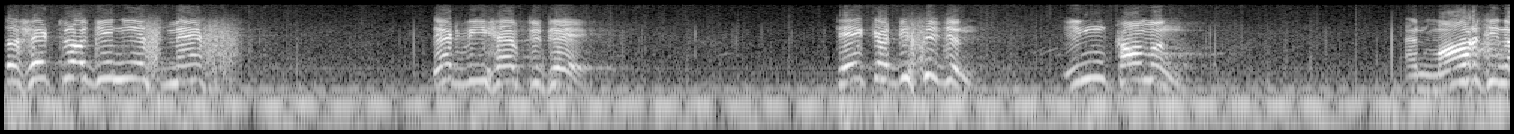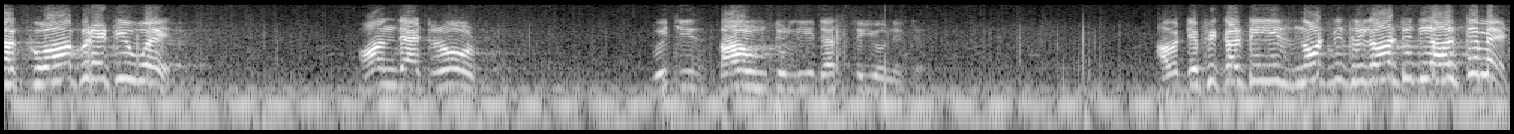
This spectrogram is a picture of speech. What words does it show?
the heterogeneous mass that we have today take a decision in common and march in a cooperative way on that road which is bound to lead us to unity. Our difficulty is not with regard to the ultimate.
